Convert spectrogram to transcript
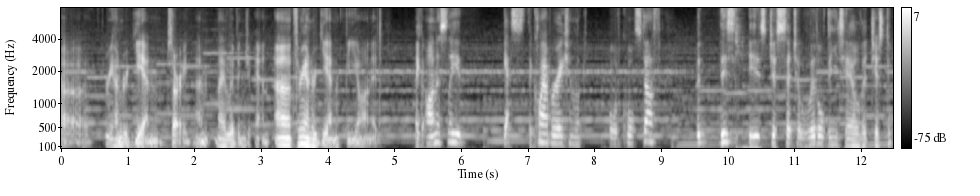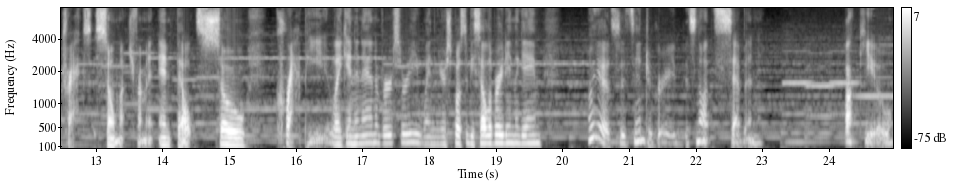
uh, 300 yen. Sorry, I'm, I live in Japan. Uh, 300 yen fee on it. Like, honestly, yes, the collaboration looks full of cool stuff, but this is just such a little detail that just detracts so much from it and felt so crappy. Like in an anniversary when you're supposed to be celebrating the game, oh yeah, it's, it's Intergrade. It's not 7. Fuck you.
